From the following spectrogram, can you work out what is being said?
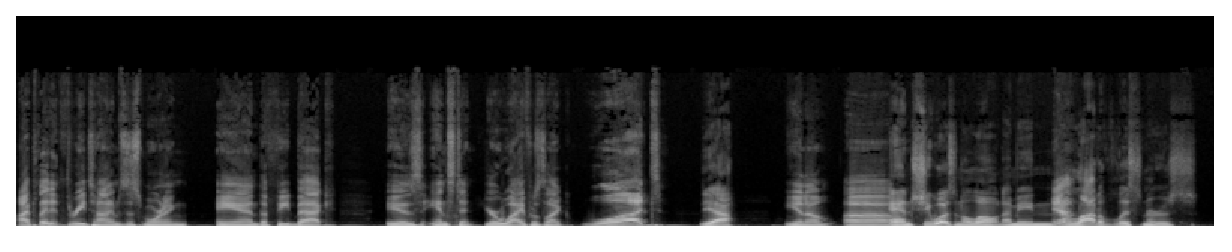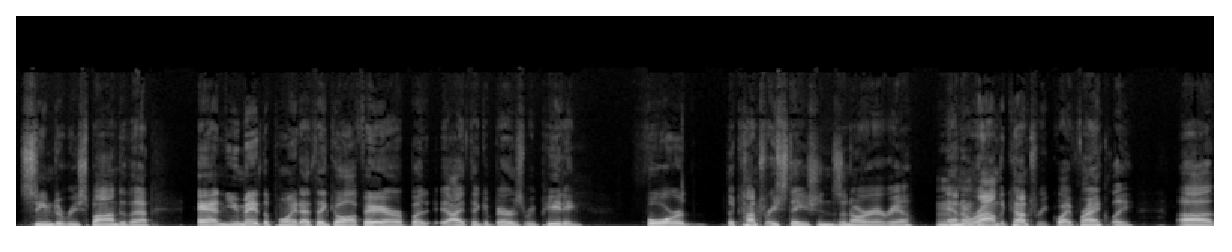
I played it three times this morning, and the feedback is instant. Your wife was like, What? Yeah. You know? Uh, and she wasn't alone. I mean, Yeah. a lot of listeners seem to respond to that. And you made the point, I think, off air, but I think it bears repeating. For the country stations in our area and Mhm. around the country, quite frankly, uh,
